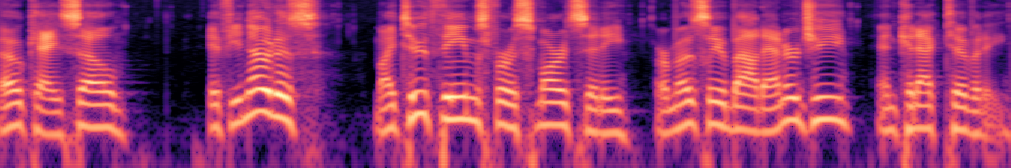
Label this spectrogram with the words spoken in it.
Okay, so if you notice, My two themes for a smart city are mostly about energy and connectivity.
